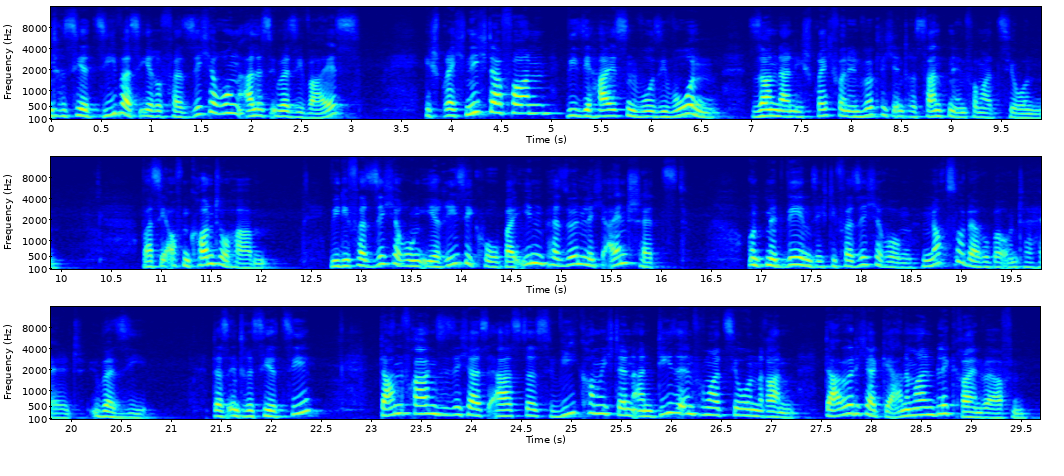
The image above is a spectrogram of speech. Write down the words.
Interessiert Sie, was Ihre Versicherung alles über Sie weiß? Ich spreche nicht davon, wie Sie heißen, wo Sie wohnen, sondern ich spreche von den wirklich interessanten Informationen. Was Sie auf dem Konto haben, wie die Versicherung Ihr Risiko bei Ihnen persönlich einschätzt und mit wem sich die Versicherung noch so darüber unterhält, über Sie. Das interessiert Sie? Dann fragen Sie sich als erstes, wie komme ich denn an diese Informationen ran? Da würde ich ja gerne mal einen Blick reinwerfen.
